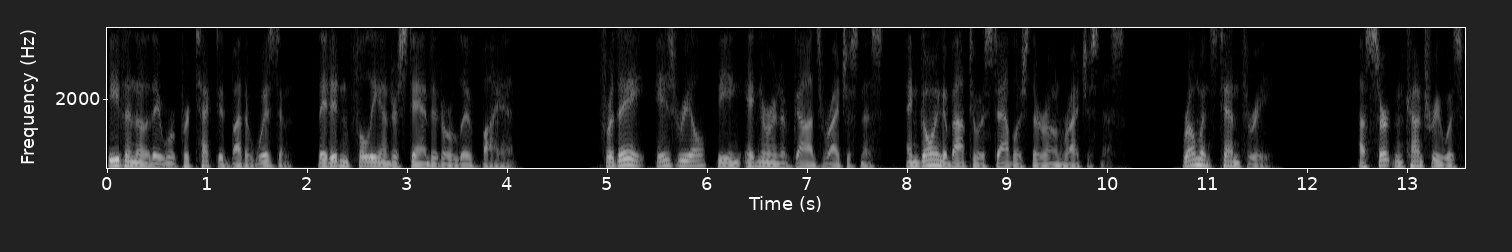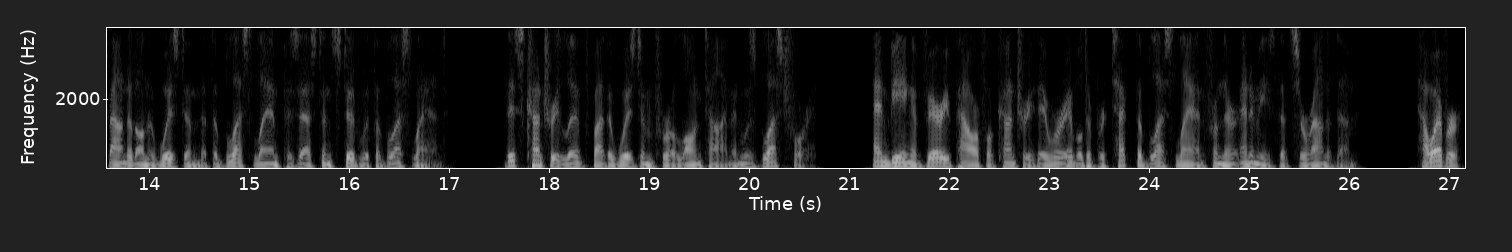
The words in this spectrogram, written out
even though they were protected by the wisdom, they didn't fully understand it or live by it. For they, Israel, being ignorant of God's righteousness, and going about to establish their own righteousness. Romans 10:3. A certain country was founded on the wisdom that the blessed land possessed and stood with the blessed land. This country lived by the wisdom for a long time and was blessed for it. And being a very powerful country, they were able to protect the blessed land from their enemies that surrounded them. However,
